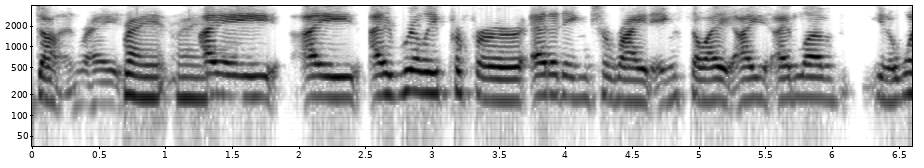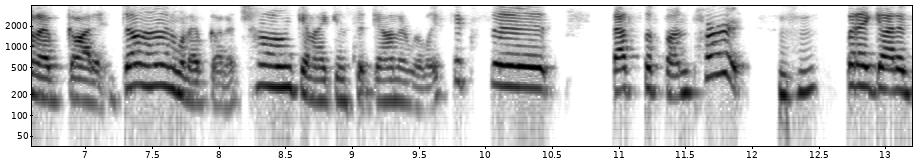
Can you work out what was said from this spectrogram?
done right right right i i i really prefer editing to writing so I, I i love you know when i've got it done when i've got a chunk and i can sit down and really fix it that's the fun part mm-hmm. But i got to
